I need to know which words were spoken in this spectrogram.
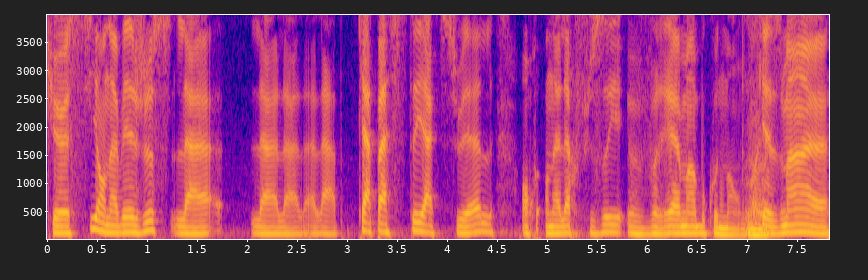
que si on avait juste la, la, la, la, la capacité actuelle, on, on allait refuser vraiment beaucoup de monde. Ouais. Quasiment euh,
